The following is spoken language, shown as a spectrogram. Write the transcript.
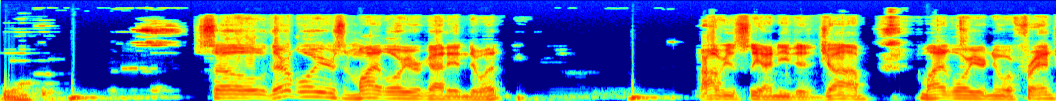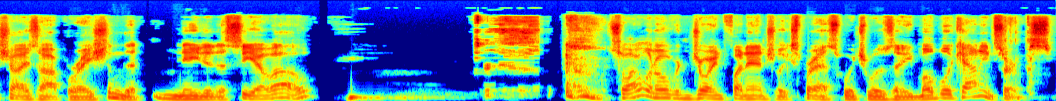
Yeah. So their lawyers and my lawyer got into it. Obviously, I needed a job. My lawyer knew a franchise operation that needed a COO. so I went over and joined Financial Express, which was a mobile accounting service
